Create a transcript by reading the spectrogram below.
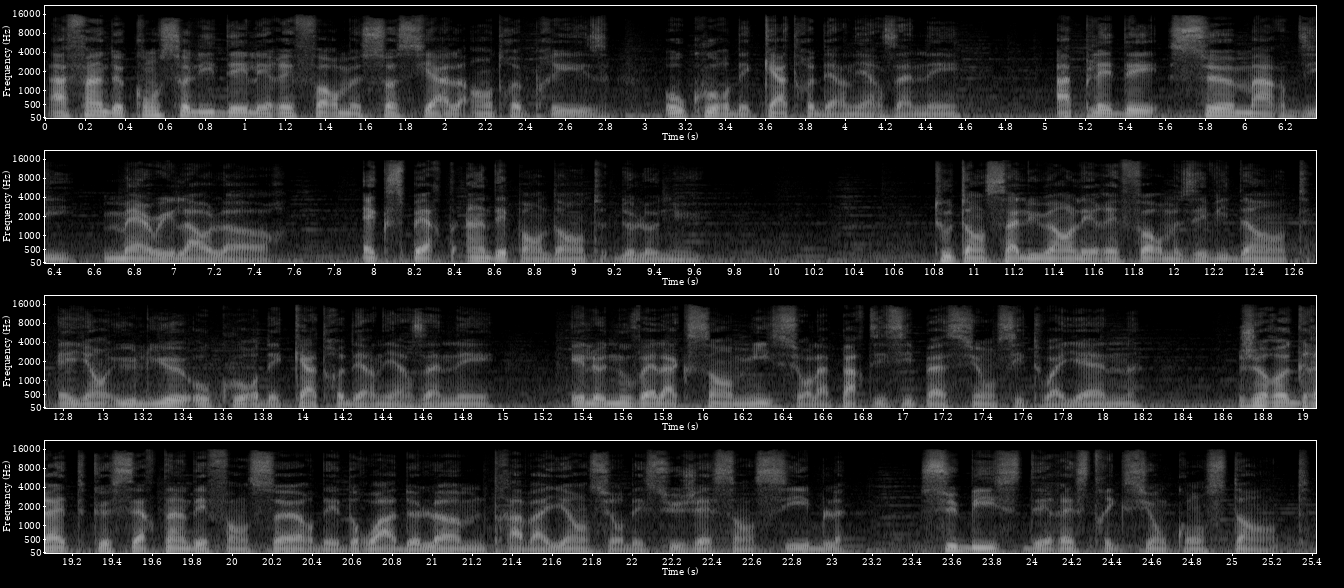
afin de consolider les réformes sociales entreprises au cours des quatre dernières années, a plaidé ce mardi Mary Lawlor, experte indépendante de l'ONU. Tout en saluant les réformes évidentes ayant eu lieu au cours des quatre dernières années et le nouvel accent mis sur la participation citoyenne, je regrette que certains défenseurs des droits de l'homme travaillant sur des sujets sensibles subissent des restrictions constantes,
